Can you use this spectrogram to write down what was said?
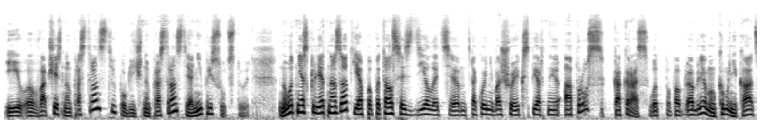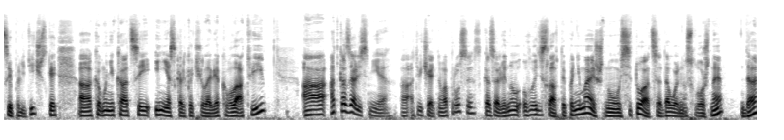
и э, в общественном пространстве, в публичном пространстве они присутствуют. Но вот несколько лет назад я попытался сделать э, такой небольшой экспертный опрос как раз вот по, проблемам коммуникации, политической а, коммуникации, и несколько человек в Латвии а отказались мне а, отвечать на вопросы, сказали, ну, Владислав, ты понимаешь, ну, ситуация довольно сложная, да,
